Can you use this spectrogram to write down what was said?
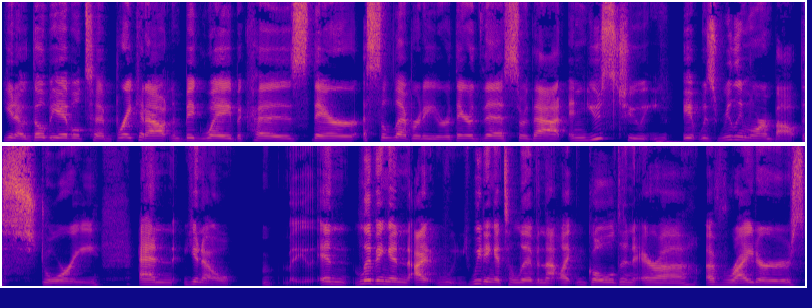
you know they'll be able to break it out in a big way because they're a celebrity or they're this or that. And used to it was really more about the story and you know in living in i we didn't get to live in that like golden era of writers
